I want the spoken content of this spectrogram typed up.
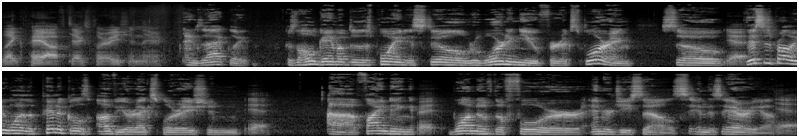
like payoff to exploration there. Exactly, because the whole game up to this point is still rewarding you for exploring. So Yeah. this is probably one of the pinnacles of your exploration. Yeah. Uh, finding Right. one of the four energy cells in this area. Yeah.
